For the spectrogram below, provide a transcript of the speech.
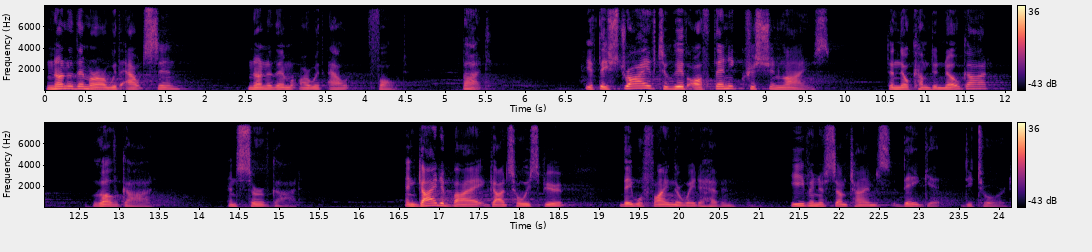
None of them are without sin. None of them are without fault. But if they strive to live authentic Christian lives, then they'll come to know God, love God, and serve God. And guided by God's Holy Spirit, they will find their way to heaven even if sometimes they get detoured.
